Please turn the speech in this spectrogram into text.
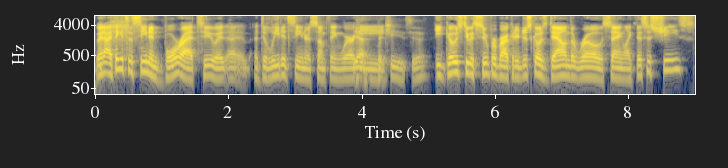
but I think it's a scene in Borat too, a, a deleted scene or something where yeah, he the cheese, yeah. He goes to a supermarket and just goes down the row saying like, "This is cheese,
